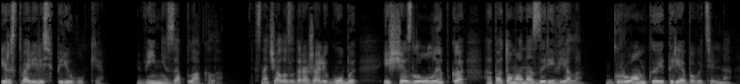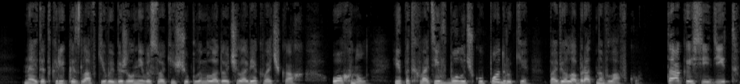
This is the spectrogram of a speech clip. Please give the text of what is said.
и растворились в переулке. Винни заплакала. Сначала задрожали губы, исчезла улыбка, а потом она заревела. Громко и требовательно — на этот крик из лавки выбежал невысокий щуплый молодой человек в очках, охнул и, подхватив булочку под руки, повел обратно в лавку. «Так и сидит»,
